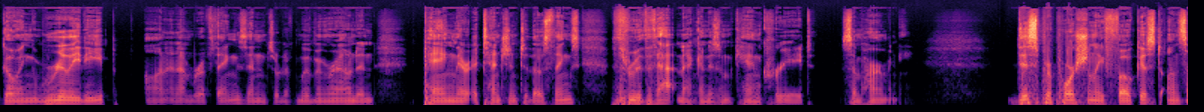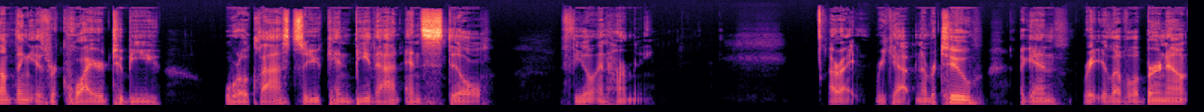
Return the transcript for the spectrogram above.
going really deep on a number of things and sort of moving around and paying their attention to those things, through that mechanism, can create some harmony. Disproportionately focused on something is required to be world class. So you can be that and still feel in harmony. All right, recap number two. Again, rate your level of burnout.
